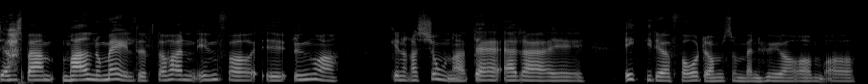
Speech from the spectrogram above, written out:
det er også bare meget normalt efterhånden inden for øh, yngre generationer, der er der øh, ikke de der fordomme, som man hører om, og,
